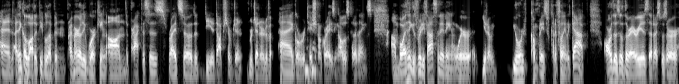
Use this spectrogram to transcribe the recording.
and I think a lot of people have been primarily working on the practices, right? So the, the adoption of regen- regenerative ag or mm-hmm. rotational mm-hmm. grazing, all those kind of things. Um, but I think is really fascinating, and where you know your company's kind of filling the gap are those other areas that I suppose are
